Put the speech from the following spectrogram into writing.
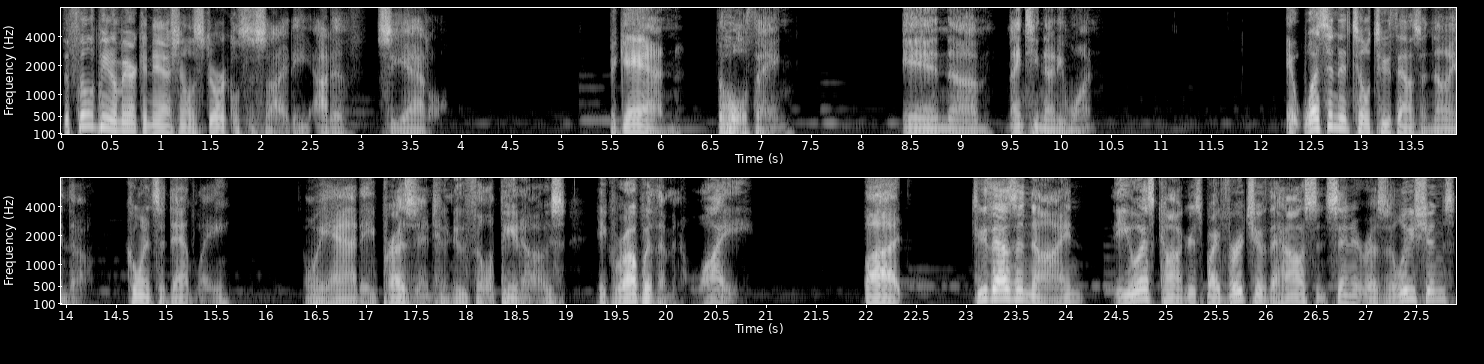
the Filipino American National Historical Society out of Seattle began the whole thing in um, 1991. It wasn't until 2009, though, coincidentally, when we had a president who knew Filipinos. He grew up with them in Hawaii. But 2009, the U.S. Congress, by virtue of the House and Senate resolutions,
